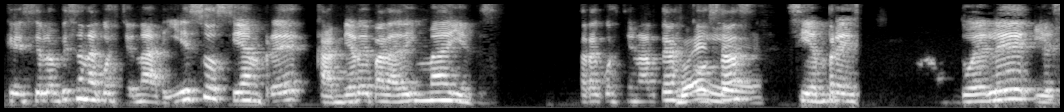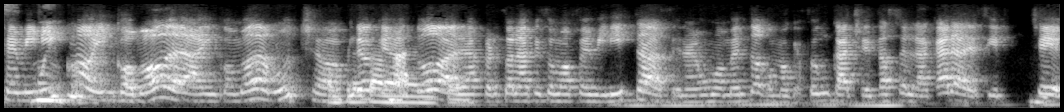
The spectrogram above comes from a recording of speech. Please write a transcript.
que se lo empiezan a cuestionar. Y eso siempre, cambiar de paradigma y empezar a cuestionarte las cosas, siempre es duele y el feminismo incomoda, incomoda mucho. Creo que a todas las personas que somos feministas en algún momento como que fue un cachetazo en la cara decir, che,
